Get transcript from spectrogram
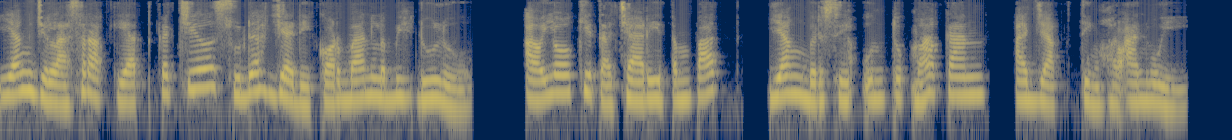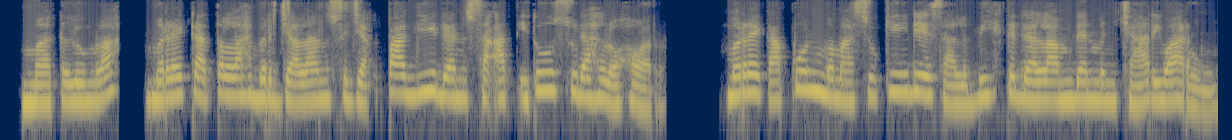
yang jelas rakyat kecil sudah jadi korban lebih dulu. Ayo kita cari tempat, yang bersih untuk makan, ajak Ting Hoan Wei. Maklumlah, mereka telah berjalan sejak pagi dan saat itu sudah lohor. Mereka pun memasuki desa lebih ke dalam dan mencari warung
